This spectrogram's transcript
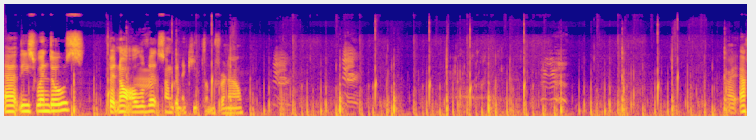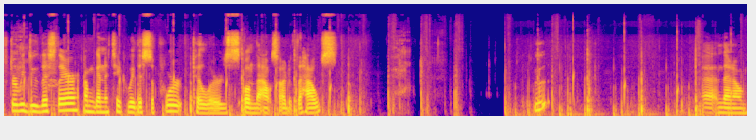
uh, these windows, but not all of it, so I'm gonna keep them for now. Right, after we do this there, I'm gonna take away the support pillars on the outside of the house. Uh, and then I'll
